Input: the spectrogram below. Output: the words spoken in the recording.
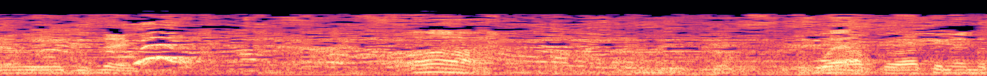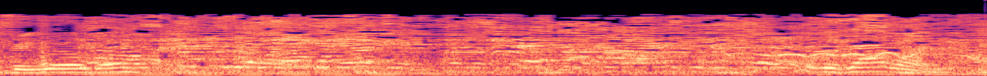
Emily, what'd you think? Ah. Well, Rocking in the free world there? what was that one?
